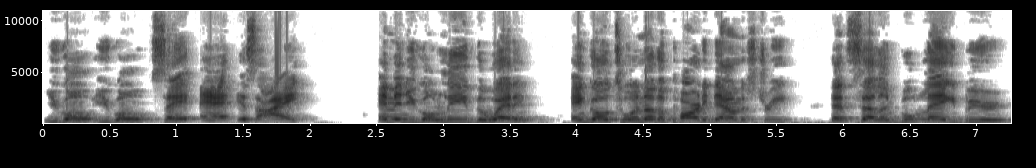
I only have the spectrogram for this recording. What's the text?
you gon' you gonna say, "Ah, it's alright," and then you gonna leave the wedding and go to another party down the street that's selling bootleg beer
